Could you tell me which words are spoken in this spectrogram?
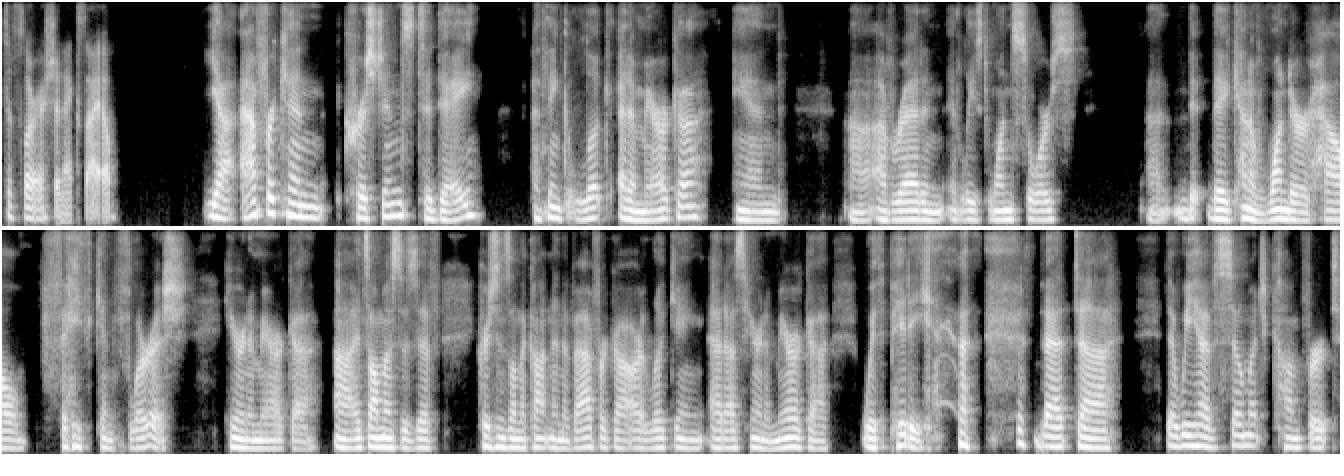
to flourish in exile. Yeah, African Christians today, I think, look at America, and uh, I've read in at least one source, uh, th- they kind of wonder how faith can flourish here in America. Uh, it's almost as if Christians on the continent of Africa are looking at us here in America with pity that uh, that we have so much comfort,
